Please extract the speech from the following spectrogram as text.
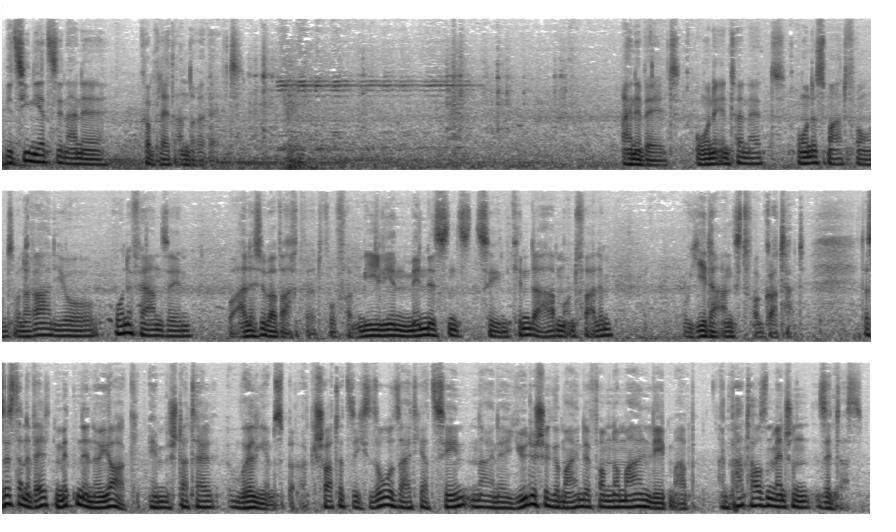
Wir ziehen jetzt in eine komplett andere Welt. Eine Welt ohne Internet, ohne Smartphones, ohne Radio, ohne Fernsehen wo alles überwacht wird, wo Familien mindestens zehn Kinder haben und vor allem, wo jeder Angst vor Gott hat. Das ist eine Welt mitten in New York, im Stadtteil Williamsburg. Schottet sich so seit Jahrzehnten eine jüdische Gemeinde vom normalen Leben ab. Ein paar tausend Menschen sind das.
